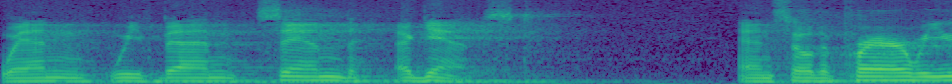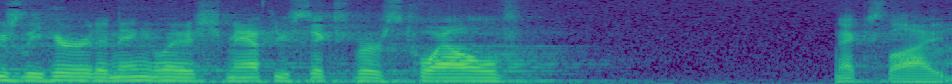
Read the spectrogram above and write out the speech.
when we've been sinned against. And so the prayer, we usually hear it in English, Matthew 6, verse 12. Next slide.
